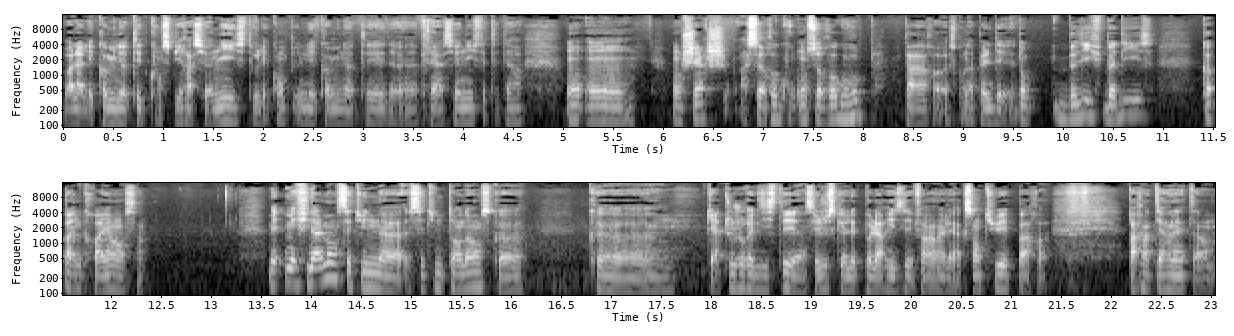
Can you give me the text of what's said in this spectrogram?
voilà, les communautés de conspirationnistes ou les, les communautés de créationnistes, etc. On, on, on cherche à se, on se regroupe par ce qu'on appelle des donc belief buddies, copains de croyance. Mais, mais finalement, c'est une, c'est une tendance que qui a toujours existé. Hein. C'est juste qu'elle est polarisée, enfin, elle est accentuée par, par Internet. Hein.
